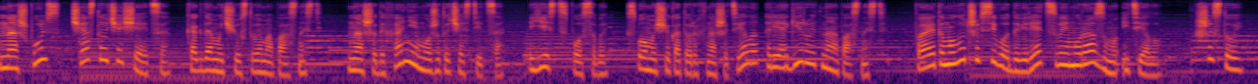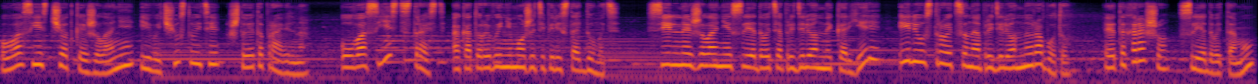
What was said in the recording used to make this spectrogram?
Наш пульс часто учащается, когда мы чувствуем опасность. Наше дыхание может участиться. Есть способы, с помощью которых наше тело реагирует на опасность. Поэтому лучше всего доверять своему разуму и телу. Шестой. У вас есть четкое желание, и вы чувствуете, что это правильно. У вас есть страсть, о которой вы не можете перестать думать? Сильное желание следовать определенной карьере или устроиться на определенную работу? Это хорошо – следовать тому,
